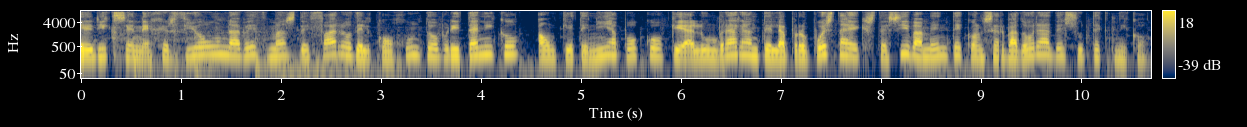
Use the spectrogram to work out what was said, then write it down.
Eriksen ejerció una vez más de faro del conjunto británico, aunque tenía poco que alumbrar ante la propuesta excesivamente conservadora de su técnico.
